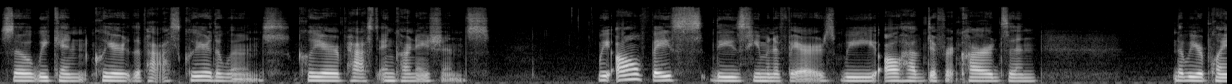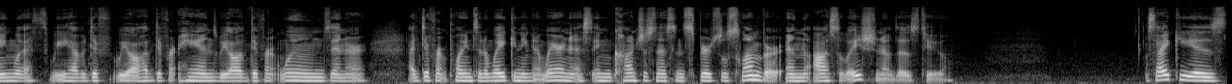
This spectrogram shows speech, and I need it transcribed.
so we can clear the past, clear the wounds, clear past incarnations, we all face these human affairs. We all have different cards and that we are playing with. We have a diff- we all have different hands, we all have different wounds and are at different points in awakening and awareness, in consciousness and spiritual slumber and the oscillation of those two. Psyche is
